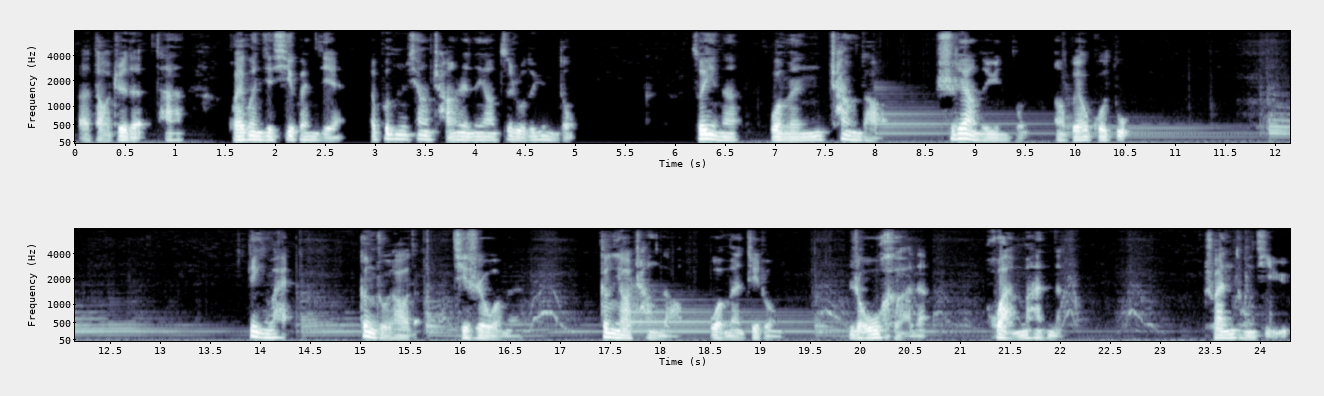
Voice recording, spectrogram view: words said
呃导致的他踝关节、膝关节呃不能像常人那样自如的运动，所以呢，我们倡导适量的运动啊，不要过度。另外，更主要的，其实我们更要倡导我们这种。柔和的、缓慢的传统体育。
